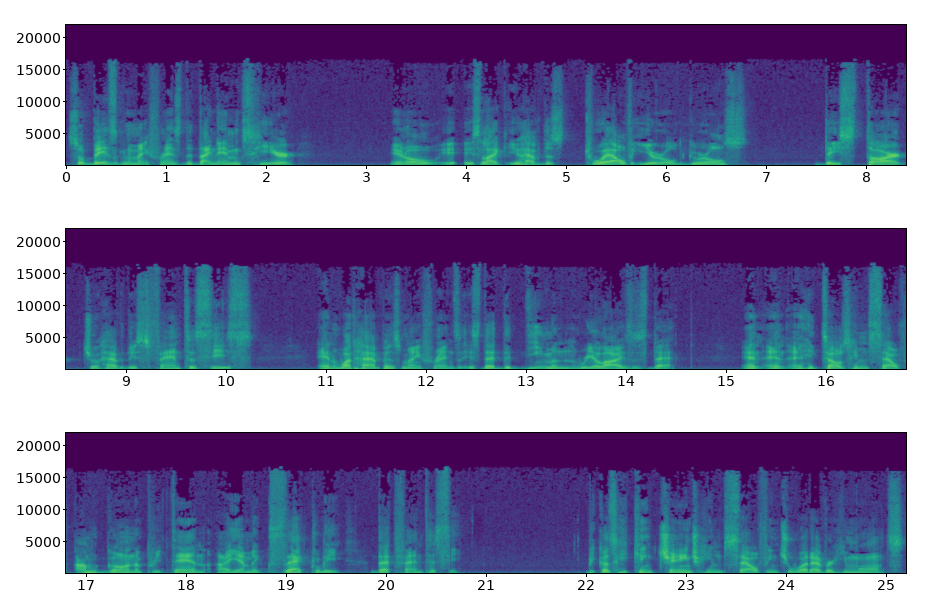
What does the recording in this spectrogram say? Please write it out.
So basically my friends the dynamics here you know it, it's like you have this 12 year old girls they start to have these fantasies and what happens my friends is that the demon realizes that. And, and, and he tells himself i'm gonna pretend i am exactly that fantasy because he can change himself into whatever he wants.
